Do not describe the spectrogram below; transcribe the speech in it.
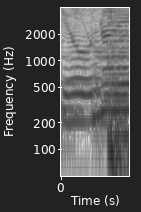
chiều nay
